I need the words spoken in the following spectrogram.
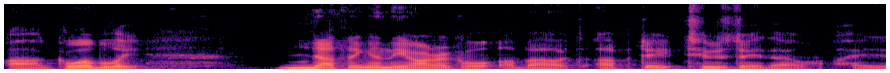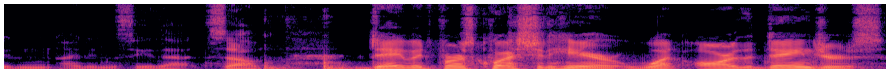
uh, globally. Nothing in the article about Update Tuesday, though. I didn't. I didn't see that. So, David, first question here: What are the dangers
